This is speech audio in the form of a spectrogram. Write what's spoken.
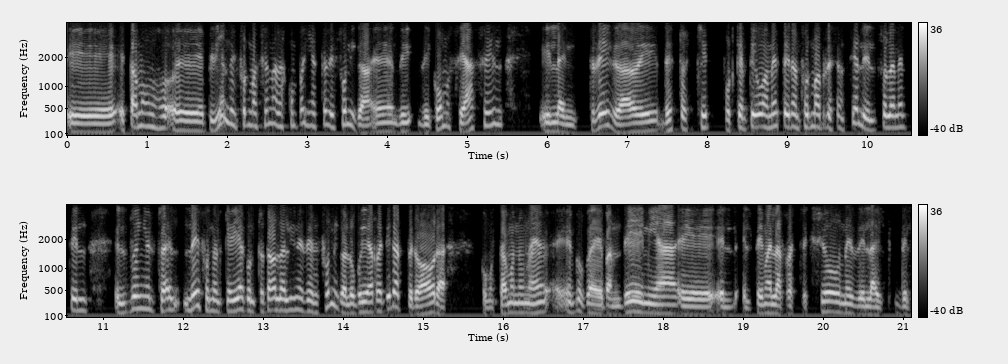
eh, estamos eh, pidiendo información a las compañías telefónicas eh, de, cómo se hace la entrega de, estos chips, porque antiguamente era en forma presencial y solamente el, dueño del teléfono, el que había contratado la línea telefónica, lo podía retirar, pero ahora, como estamos en una época de pandemia, el, tema de las restricciones, de la, del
